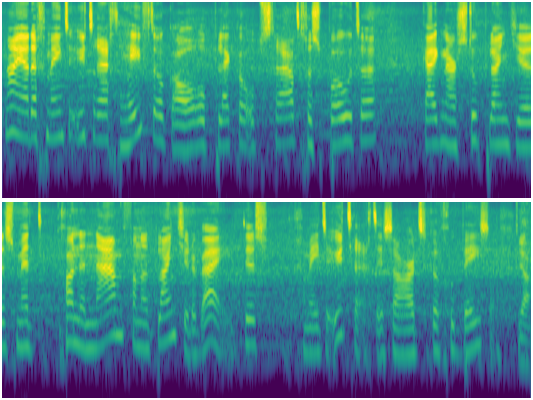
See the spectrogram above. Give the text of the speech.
Nou ja, de gemeente Utrecht heeft ook al op plekken op straat gespoten. Kijk naar stoepplantjes met gewoon de naam van het plantje erbij. Dus gemeente Utrecht is er hartstikke goed bezig. Ja,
